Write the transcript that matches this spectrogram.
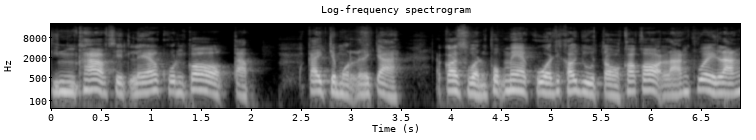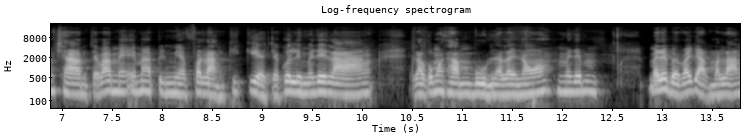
กินข้าวเสร็จแล้วคนก็กลับใกล้จะหมดเลยจ้ะแล้วก็ส่วนพวกแม่ครัวที่เขาอยู่ต่อเขาก็ล้างถ้วยล้างชาม แต่ว่าแม่เอ็มาเป็นเมียฝรั่งขี้เกียจจะก็เลยไม่ได้ล้าง เราก็มาทำบุญอะไรเนาะไม่ได้ไม่ได้แบบว่าอยากมาล้าง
